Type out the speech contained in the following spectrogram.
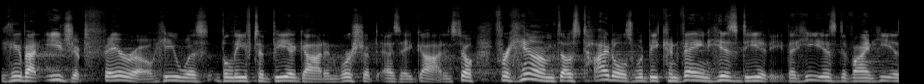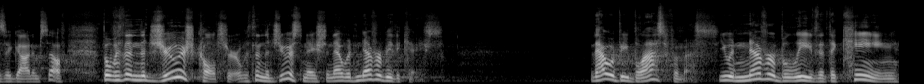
You think about Egypt, Pharaoh, he was believed to be a god and worshiped as a god. And so for him, those titles would be conveying his deity, that he is divine, he is a god himself. But within the Jewish culture, within the Jewish nation, that would never be the case. That would be blasphemous. You would never believe that the king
